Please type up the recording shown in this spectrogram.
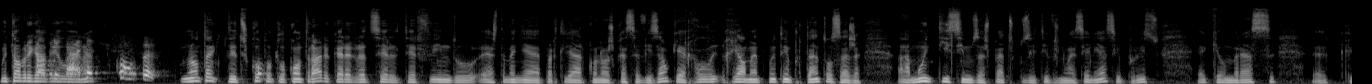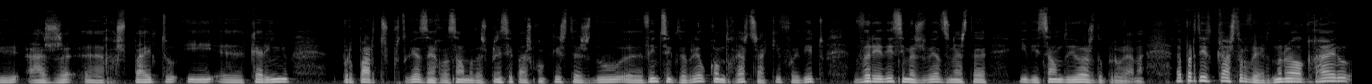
Muito obrigado, Obrigada, Helena. Desculpa. Não tenho que pedir desculpa, pelo contrário, quero agradecer-lhe ter vindo esta manhã a partilhar connosco essa visão, que é realmente muito importante, ou seja, há muitíssimos aspectos positivos no SNS e por isso é que ele merece uh, que haja uh, respeito e carinho por parte dos portugueses em relação a uma das principais conquistas do 25 de Abril, como de resto já aqui foi dito variedíssimas vezes nesta edição de hoje do programa. A partir de Castro Verde, Manuel Guerreiro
